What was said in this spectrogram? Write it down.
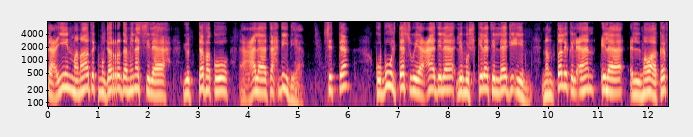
تعيين مناطق مجردة من السلاح يتفق على تحديدها. ستة قبول تسوية عادلة لمشكلة اللاجئين. ننطلق الآن إلى المواقف.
